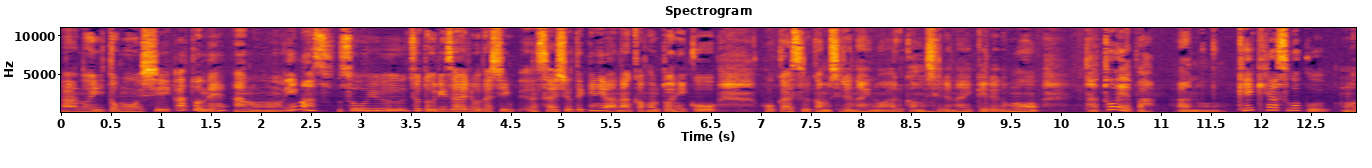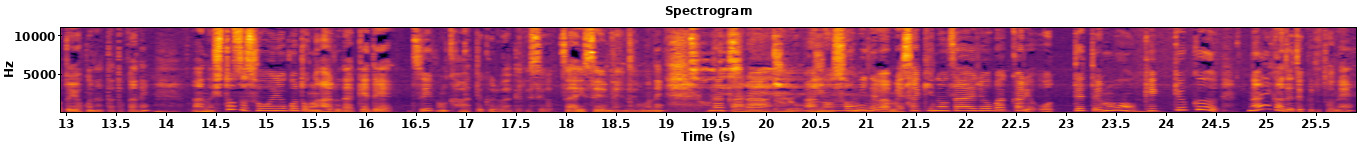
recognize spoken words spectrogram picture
あのいいと思うし、あとね、あの今そういうちょっと売り材料だし、最終的にはなんか本当にこう崩壊するかもしれないのはあるかもしれないけれども、例えばあの景気がすごくもっと良くなったとかね、うん、あの一つそういうことがあるだけで随分変わってくるわけですよ。財政面でもね、ね、だからあのそういう意味では目先の材料ばっかり追ってても、うん、結局何か出てくるとね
